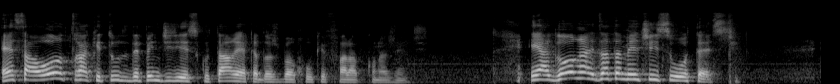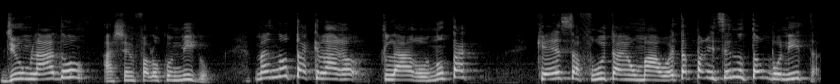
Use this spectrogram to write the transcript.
Essa outra que tudo depende de escutar é a Kadosh Baruch que fala com a gente. E agora exatamente isso o teste. De um lado, Hashem falou comigo, mas não está claro, claro, não está que essa fruta é um mal, está parecendo tão bonita.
